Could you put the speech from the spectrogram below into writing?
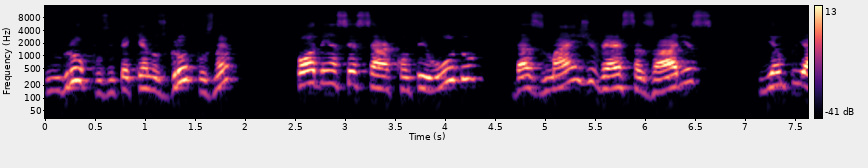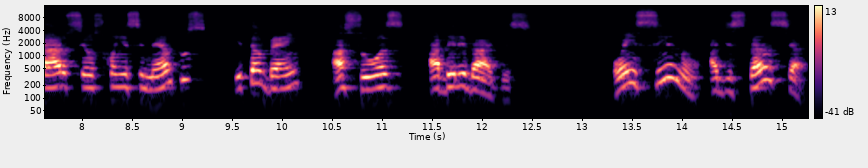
em grupos, em pequenos grupos, né, podem acessar conteúdo das mais diversas áreas e ampliar os seus conhecimentos e também as suas habilidades. O ensino à distância,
